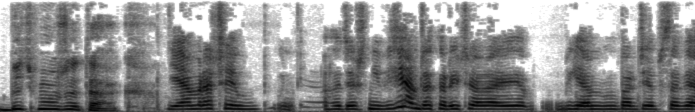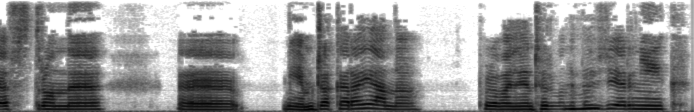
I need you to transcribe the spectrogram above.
Być może tak. Ja bym raczej, chociaż nie widziałam Jacka Richa, ale ja, ja bym bardziej obstawiała w stronę, e, nie wiem, Jacka Ryana. Polowanie na Czerwony Mhm. Październik.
